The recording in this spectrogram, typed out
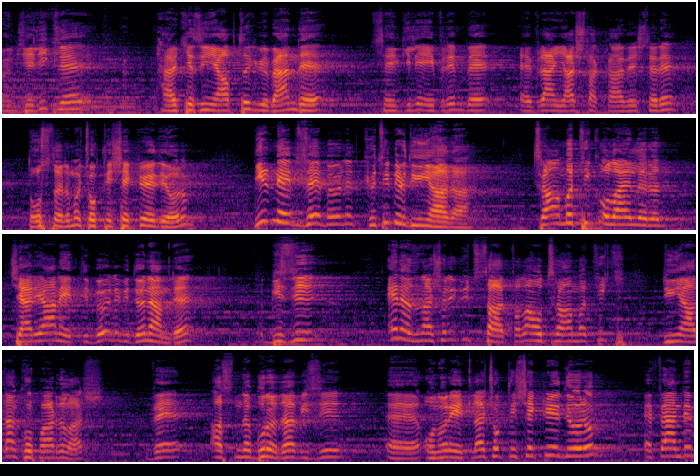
Öncelikle herkesin yaptığı gibi ben de sevgili Evrim ve Evren Yaşlak kardeşlere, dostlarıma çok teşekkür ediyorum. Bir nebze böyle kötü bir dünyada, travmatik olayların ceryan ettiği böyle bir dönemde bizi en azından şöyle 3 saat falan o travmatik dünyadan kopardılar. Ve aslında burada bizi e, onore ettiler. Çok teşekkür ediyorum. Efendim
